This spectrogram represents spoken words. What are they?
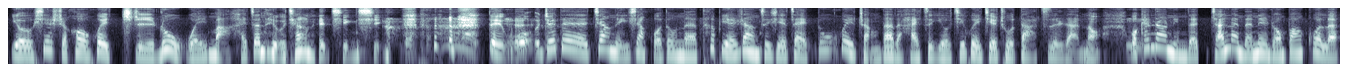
有些时候会指鹿为马，还真的有这样的情形。对我，我觉得这样的一项活动呢，特别让这些在都会长大的孩子有机会接触大自然哦。我看到你们的展览的内容包括了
